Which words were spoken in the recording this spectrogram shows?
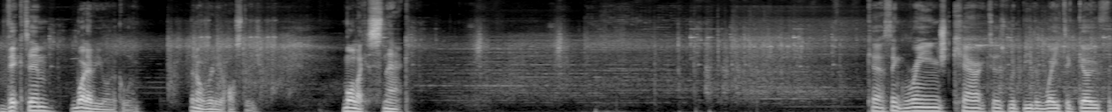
victim, whatever you want to call them. They're not really a hostage. More like a snack. I think ranged characters would be the way to go for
